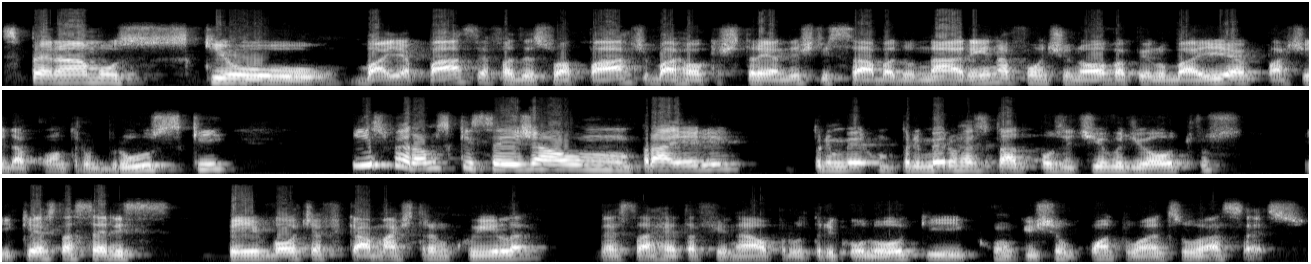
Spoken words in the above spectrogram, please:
Esperamos que o Bahia passe a fazer sua parte. O Barroca estreia neste sábado na Arena Fonte Nova pelo Bahia, partida contra o Brusque. E esperamos que seja um, para ele um primeiro resultado positivo de outros e que esta série B volte a ficar mais tranquila nessa reta final para o tricolor que conquiste o quanto antes o acesso.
